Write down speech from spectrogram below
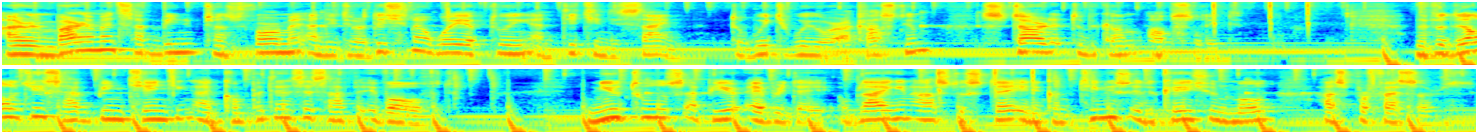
Our environments have been transforming and the traditional way of doing and teaching design, to which we were accustomed, started to become obsolete. Methodologies have been changing and competences have evolved. New tools appear every day, obliging us to stay in a continuous education mode as professors.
